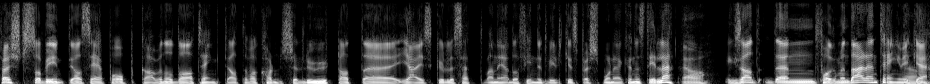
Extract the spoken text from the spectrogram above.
Først så begynte jeg å se på oppgaven, og da tenkte jeg at det var kanskje lurt at uh, jeg skulle sette meg ned og finne ut hvilke spørsmål jeg kunne stille. Ja. Ikke sant? Den formen der, den trenger vi ikke.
